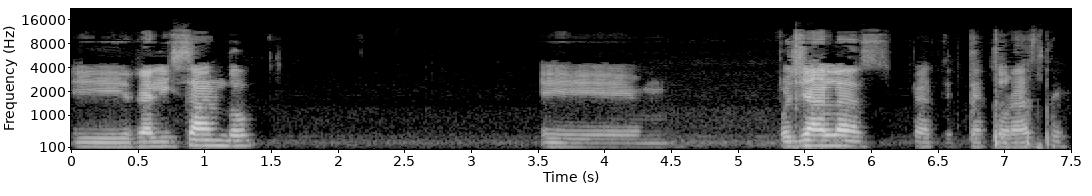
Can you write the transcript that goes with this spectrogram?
eh, realizando eh, pues ya las... Espérate, te atoraste.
